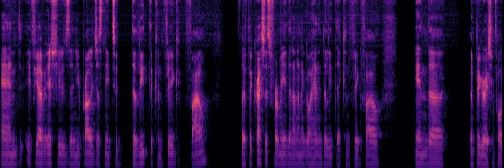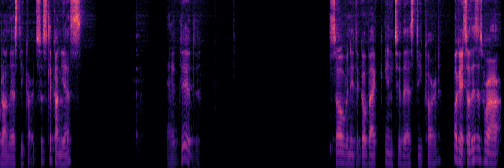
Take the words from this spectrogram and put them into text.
And if you have issues, then you probably just need to delete the config file. So if it crashes for me, then I'm going to go ahead and delete that config file in the configuration folder on the SD card. So let's click on yes. And it did. So we need to go back into the SD card. Okay, so this is where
